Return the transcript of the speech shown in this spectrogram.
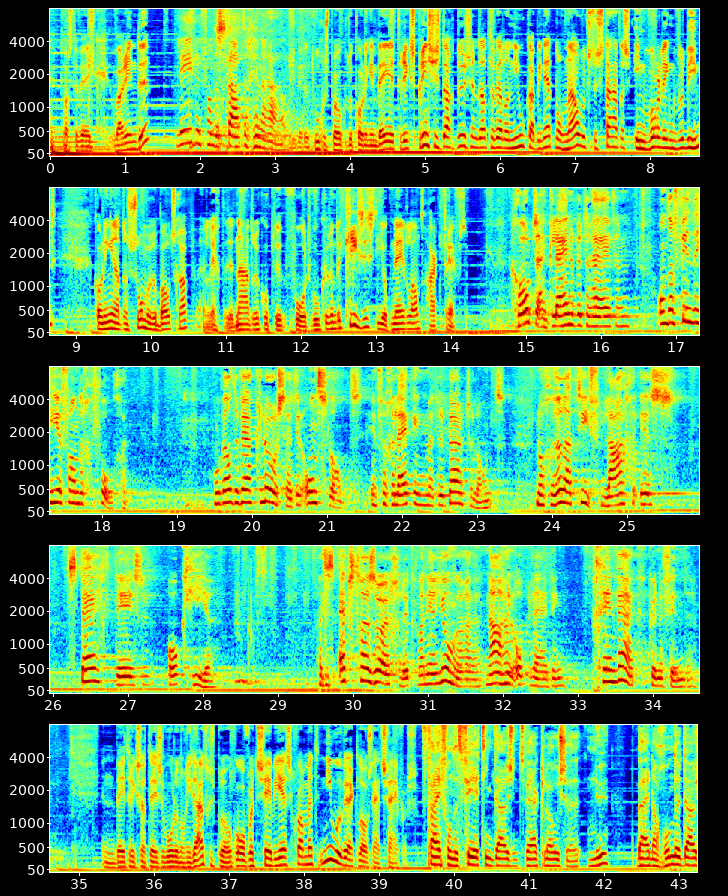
Het was de week waarin de... Leden van de Staten-Generaal. Die werden toegesproken door koningin Beatrix. Prinsjesdag dus en dat terwijl een nieuw kabinet nog nauwelijks de status in wording verdient. Koningin had een sombere boodschap en legde de nadruk op de voortwoekerende crisis die ook Nederland hard treft. Grote en kleine bedrijven ondervinden hiervan de gevolgen. Hoewel de werkloosheid in ons land in vergelijking met het buitenland nog relatief laag is, stijgt deze ook hier. Het is extra zorgelijk wanneer jongeren na hun opleiding geen werk kunnen vinden. En Beatrix had deze woorden nog niet uitgesproken... over het CBS kwam met nieuwe werkloosheidscijfers. 514.000 werklozen nu, bijna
